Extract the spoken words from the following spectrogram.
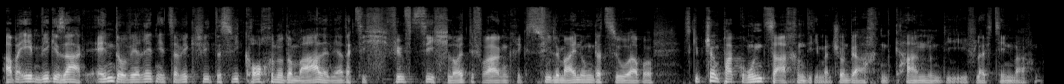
Aber eben, wie gesagt, Endo, wir reden jetzt ja wirklich, das ist wie Kochen oder Malen. Ja, da sich 50 Leute fragen, kriegst viele Meinungen dazu. Aber es gibt schon ein paar Grundsachen, die man schon beachten kann und die vielleicht Sinn machen.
